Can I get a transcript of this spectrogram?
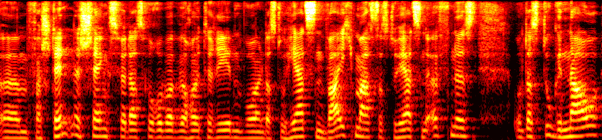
ähm, Verständnis schenkst für das, worüber wir heute reden wollen, dass du Herzen weich machst, dass du Herzen öffnest und dass du genau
